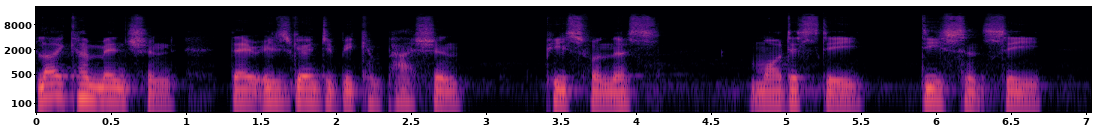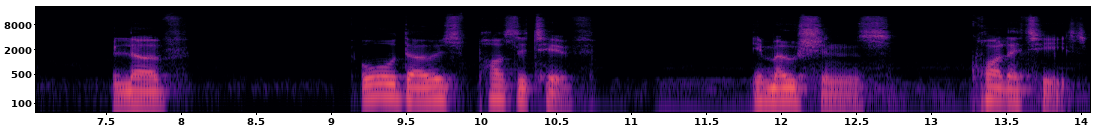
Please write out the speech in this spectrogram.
Like I mentioned, there is going to be compassion, peacefulness, modesty, decency, love, all those positive emotions, qualities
